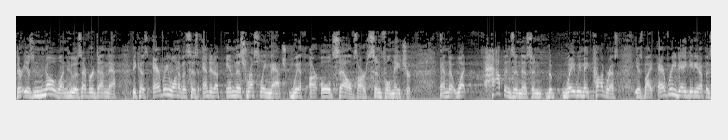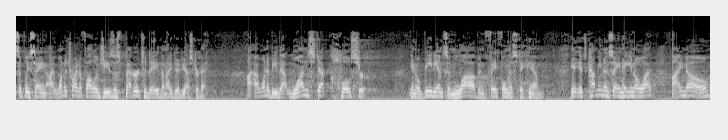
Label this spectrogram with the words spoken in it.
There is no one who has ever done that because every one of us has ended up in this wrestling match with our old selves, our sinful nature. And that what happens in this and the way we make progress is by every day getting up and simply saying, I want to try to follow Jesus better today than I did yesterday. I, I want to be that one step closer in obedience and love and faithfulness to Him. It's coming and saying, hey, you know what? I know,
